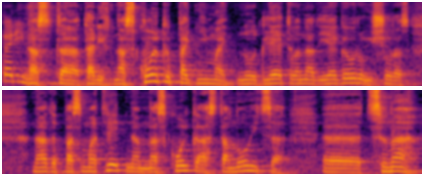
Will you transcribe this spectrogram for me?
тариф. Нас, тариф насколько поднимать, но для этого надо, я говорю еще раз, надо посмотреть нам, насколько остановится э, цена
